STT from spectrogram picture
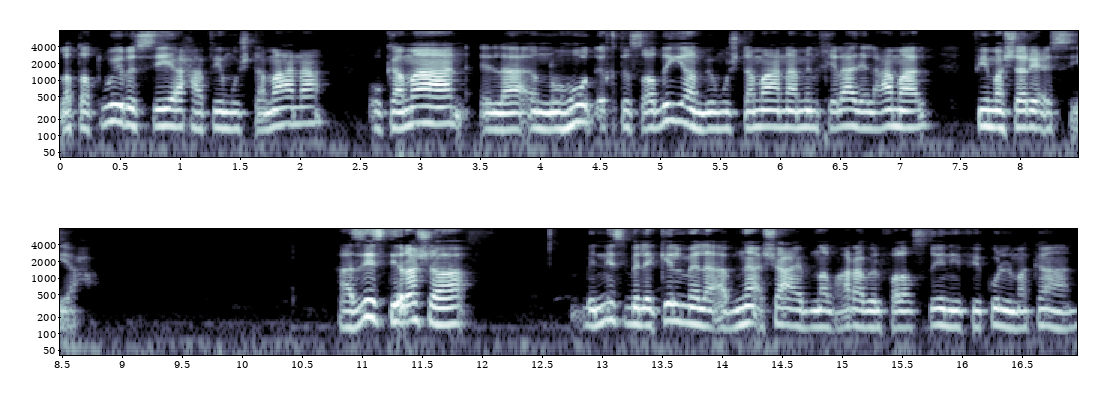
لتطوير السياحة في مجتمعنا وكمان للنهوض اقتصاديا بمجتمعنا من خلال العمل في مشاريع السياحة. عزيزتي رشا بالنسبة لكلمة لأبناء شعبنا العربي الفلسطيني في كل مكان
